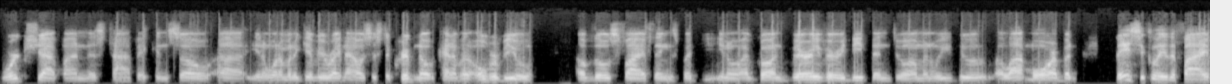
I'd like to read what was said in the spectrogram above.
workshop on this topic. And so, uh, you know, what I'm going to give you right now is just a crib note, kind of an overview of those five things. But you know, I've gone very, very deep into them, and we do a lot more. But basically, the five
